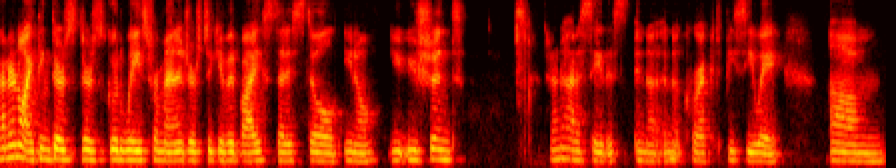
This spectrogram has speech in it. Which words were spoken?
i don't know. I think there's there's good ways for managers to give advice that is still you know you, you shouldn't i don't know how to say this in a, in a correct pc way. Um,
